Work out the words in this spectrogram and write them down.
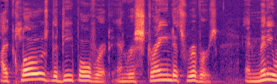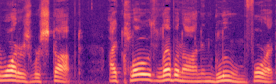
I closed the deep over it and restrained its rivers, and many waters were stopped. I clothed Lebanon in gloom for it,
